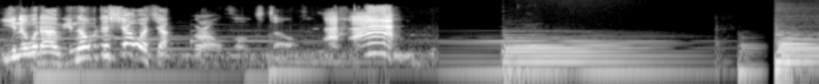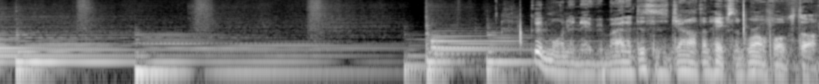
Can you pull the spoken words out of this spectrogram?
You know what I you know what the show is, y'all grown folks talk. Good morning, everybody. This is Jonathan Hickson, Grown Folks Talk.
